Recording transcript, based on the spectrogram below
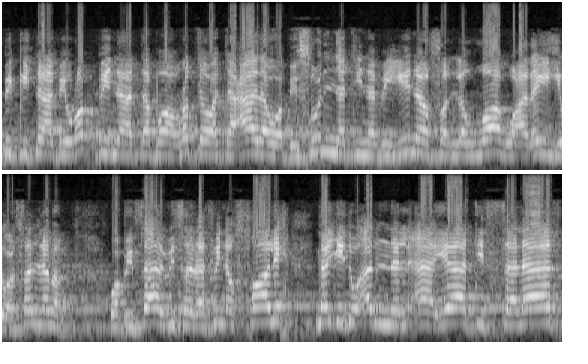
بكتاب ربنا تبارك وتعالى وبسنة نبينا صلى الله عليه وسلم وبفهم سلفنا الصالح نجد أن الآيات الثلاث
